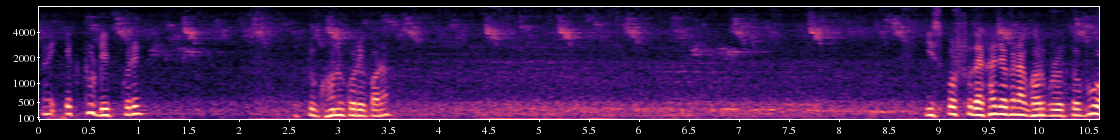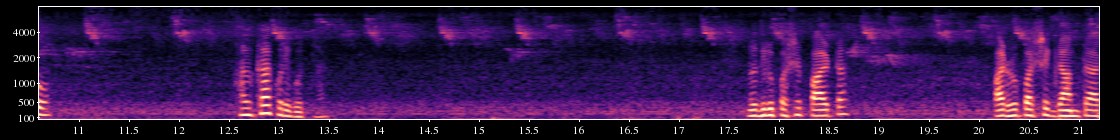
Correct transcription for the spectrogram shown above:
মানে একটু ডিপ করে, একটু ঘন করে করা। স্পষ্ট দেখা যাবে না ঘরগুলো, তবুও হালকা করে করতে হয়। নদীর পাশের পাড়টা পাড়ের পাশে গ্রামটার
